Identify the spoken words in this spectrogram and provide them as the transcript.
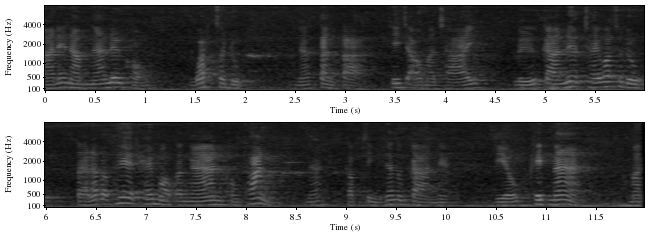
มาแนะนำนะเรื่องของวัสดุนะต่างๆที่จะเอามาใช้ หรือการเลือกใช้วัสดุแต่ละประเภทให้เหมาะกับงานของท่านนะกับสิ่งที่ท่านต้องการเนี่ยเดี๋ยวคลิปหน้ามา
